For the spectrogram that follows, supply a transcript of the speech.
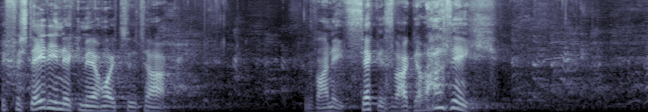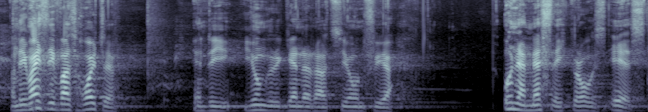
Ich verstehe die nicht mehr heutzutage. Es war nicht sick, es war gewaltig. Und ich weiß nicht, was heute in die jüngere Generation für unermesslich groß ist.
